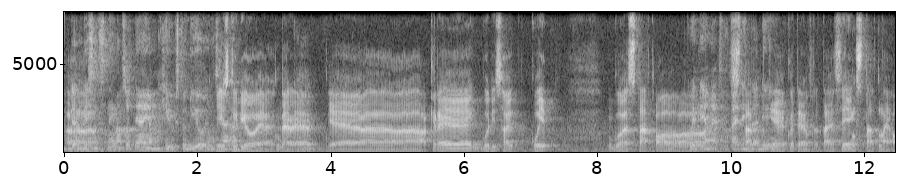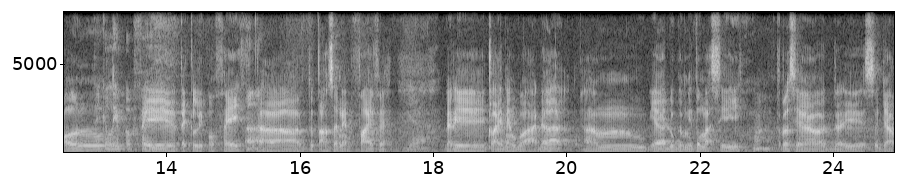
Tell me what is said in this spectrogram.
Dan bisnis ini maksudnya yang Hue Studio yang sekarang. studio ya dari ya akhirnya gue decide quit gue start all Quit yang advertising start, tadi. ya quit yang advertising start my own. Take a leap of faith. Eh, take a leap of faith. Uh, 2005 ya. Ya. dari klien yang gue ada em, ya dugem itu masih. Terus ya dari sejak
